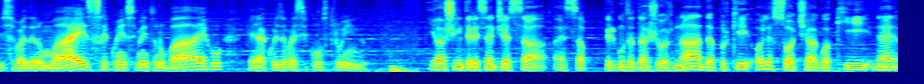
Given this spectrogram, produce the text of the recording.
isso vai dando mais reconhecimento no bairro, e aí a coisa vai se construindo. Eu acho interessante essa, essa pergunta da jornada, porque olha só, Thiago, aqui, né?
